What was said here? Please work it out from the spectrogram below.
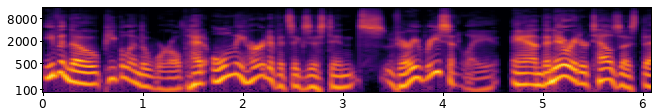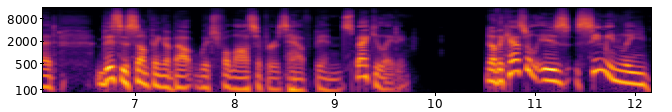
even though people in the world had only heard of its existence very recently. And the narrator tells us that this is something about which philosophers have been speculating. Now, the castle is seemingly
